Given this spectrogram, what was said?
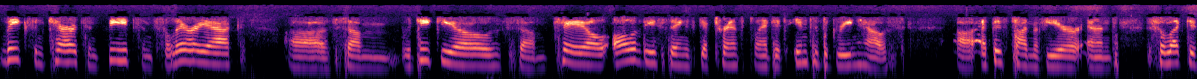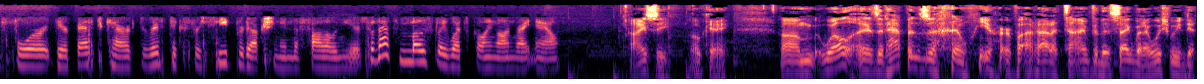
leeks and carrots and beets and celeriac, uh, some radicchio, some kale, all of these things get transplanted into the greenhouse uh, at this time of year and selected for their best characteristics for seed production in the following year. So that's mostly what's going on right now. I see. Okay. Um, well, as it happens, uh, we are about out of time for this segment. I wish we'd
